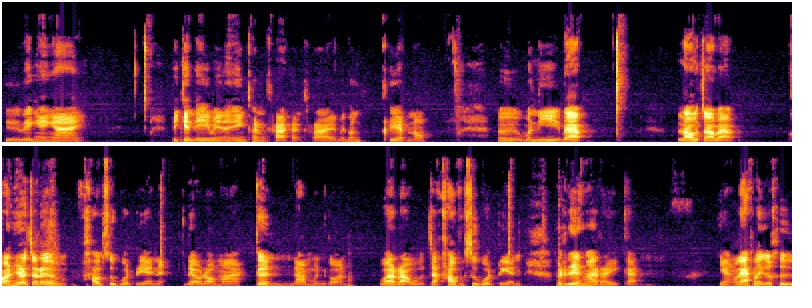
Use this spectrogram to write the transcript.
หรือเรียกง่าย ๆ เป็นกันเองเป็นเองผ่อนคลายผ่อนคลายไม่ต้องเครียดเนาะ เออ วันนี้แบบเราจะแบบก่อนที่เราจะเริ่มเข้าสู่บทเรียนเนี่ย เดี๋ยวเรามาเกรินนำกันก่อน ว่าเราจะเข้าสู่บทเรียนเรื่องอะไรกัน อย่างแรกเลยก็คือ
